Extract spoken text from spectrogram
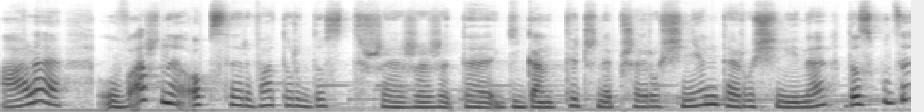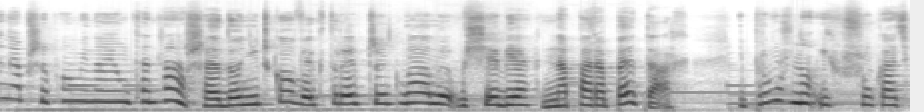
ale uważny obserwator dostrzeże, że te gigantyczne, przerośnięte rośliny do zbudzenia przypominają te nasze, doniczkowe, które mamy u siebie na parapetach i próżno ich szukać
